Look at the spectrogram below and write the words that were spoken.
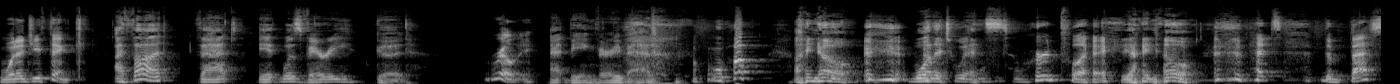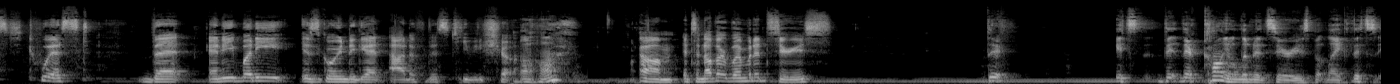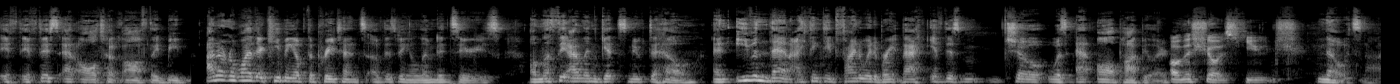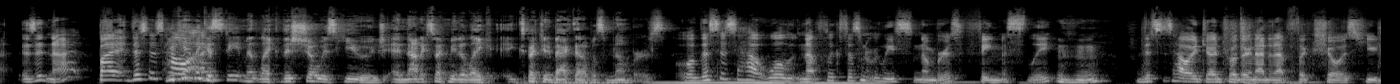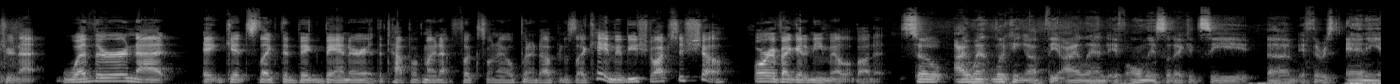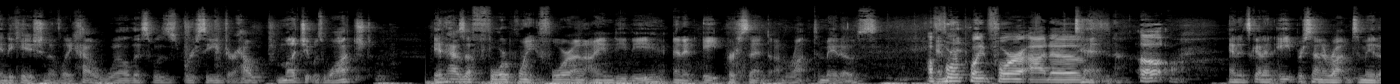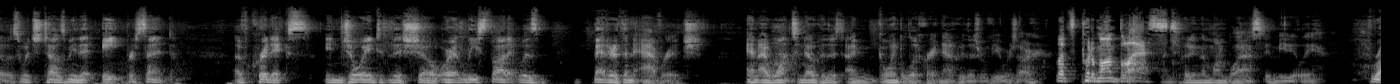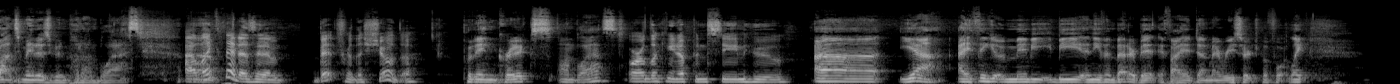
What did you think? I thought that it was very good Really? at being very bad. Whoa. I know. What a twist. Wordplay. Yeah, I know. That's the best twist that anybody is going to get out of this TV show. Uh huh. Um, it's another limited series. They're, it's they- they're calling it a limited series, but like this, if if this at all took off, they'd be. I don't know why they're keeping up the pretense of this being a limited series, unless the island gets nuked to hell, and even then, I think they'd find a way to bring it back if this show was at all popular. Oh, this show is huge. No, it's not. Is it not? But this is how You can't make I- a statement like this show is huge and not expect me to like expect you to back that up with some numbers. well, this is how well Netflix doesn't release numbers famously. Mm-hmm. This is how I judge whether or not a Netflix show is huge or not. Whether or not it gets like the big banner at the top of my Netflix when I open it up and it's like, hey, maybe you should watch this show. Or if I get an email about it. So I went looking up the island, if only so that I could see um, if there was any indication of like how well this was received or how much it was watched. It has a 4.4 on IMDb and an 8% on Rotten Tomatoes. A 4.4 out of 10. Oh. And it's got an 8% of Rotten Tomatoes, which tells me that 8% of critics enjoyed this show or at least thought it was better than average. And I want to know who this, I'm going to look right now who those reviewers are. Let's put them on blast. putting them on blast immediately. Rotten Tomatoes have been put on blast. I like that as a bit for the show though. Putting critics on blast? Or looking up and seeing who Uh, yeah, I think it would maybe be an even better bit if I had done my research before. Like,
